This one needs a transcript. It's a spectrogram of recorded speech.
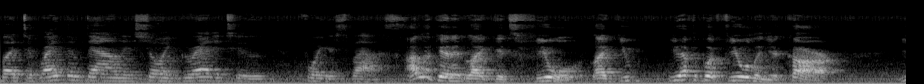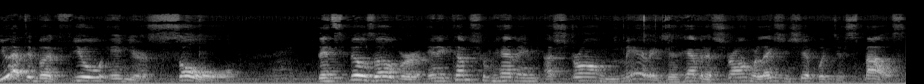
But to write them down and showing gratitude for your spouse? I look at it like it's fuel. Like you, you have to put fuel in your car. You have to put fuel in your soul that spills over, and it comes from having a strong marriage and having a strong relationship with your spouse.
